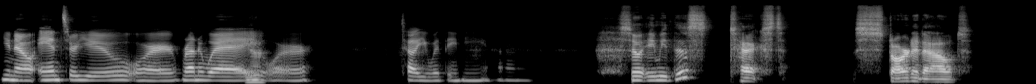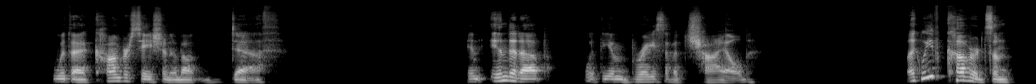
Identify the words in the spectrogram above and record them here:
you know answer you or run away Yeah. or tell you what they need. I don't know. So, Amy, this text started out with a conversation about death and ended up with the embrace of a child. Like, we've covered some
